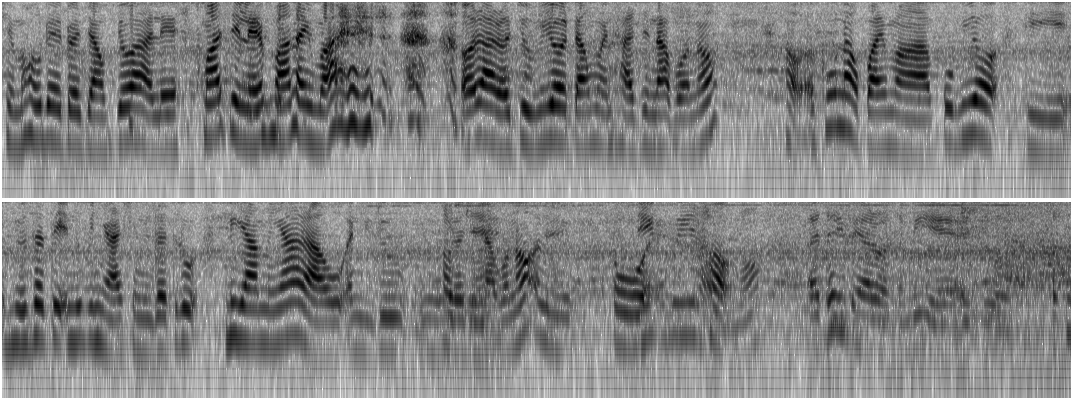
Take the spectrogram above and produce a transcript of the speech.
ရှင်မဟုတ်တဲ့အတွက်ကြောင့်ပြောရလဲမှားချင်လဲမှားနိုင်ပါတယ်ဟောဒါတော့ကြိုပြီးတော့တောင်းပန်ထားချင်တာပေါ့နော်ဟုတ်အခုနောက်ပိုင်းမှာပို့ပြီးတော့ဒီအမျိုးဆက်သစ်အမှုပညာရှင်တွေသူတို့နေရာမရတာကိုအန်ဒီတူပြောချင်တာပေါ့နော်အဲ့လိုမျိုးဟိုလေးကွေးတာပေါ့နော် အတိတ်ပဲကတော့တမီးရဲ့အဲဆိုအခု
